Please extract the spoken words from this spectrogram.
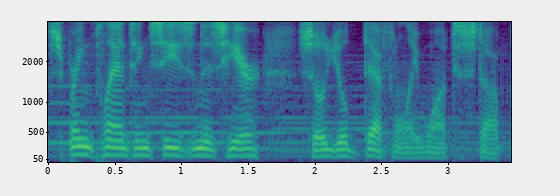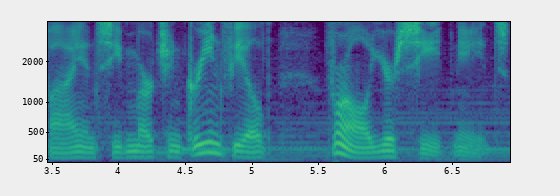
Spring planting season is here, so you'll definitely want to stop by and see Merchant Greenfield for all your seed needs.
